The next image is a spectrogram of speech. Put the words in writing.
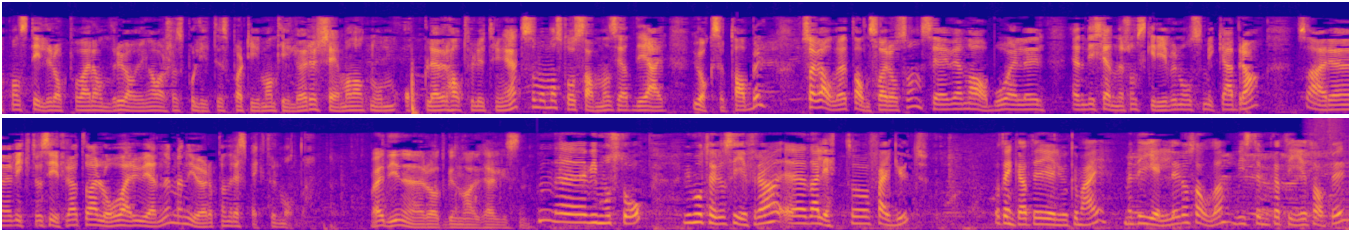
At man stiller opp for hverandre uavhengig av hva slags politisk parti man tilhører. Ser man at noen opplever hatefull ytringhet, så må man stå sammen og si at det er uakseptabel. Så har vi alle et ansvar også. Ser vi en nabo eller en vi kjenner som skriver noe som ikke er bra, så er det viktig å si ifra at det er lov å være uenig, men gjør det på en respektfull måte. Hva er dine råd, Gunn Marit Helgesen? Eh, vi må stå opp. Vi må tørre å si ifra. Eh, det er lett å feige ut og tenker at det gjelder jo ikke meg, men det gjelder oss alle hvis demokratiet taper.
